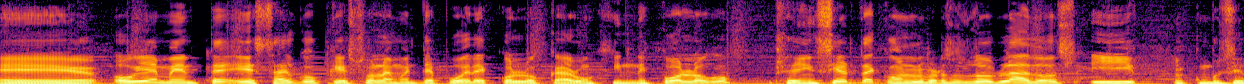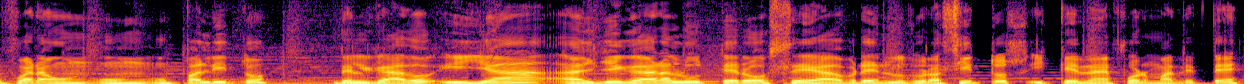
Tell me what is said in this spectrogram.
Eh, obviamente es algo que solamente puede colocar un ginecólogo. Se inserta con los brazos doblados y como si fuera un, palito delgado. Y ya al llegar al útero se abren los bracitos y queda en forma de T.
